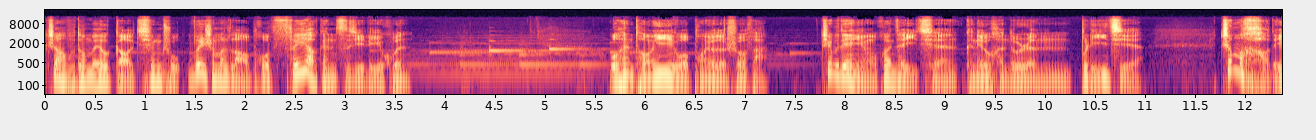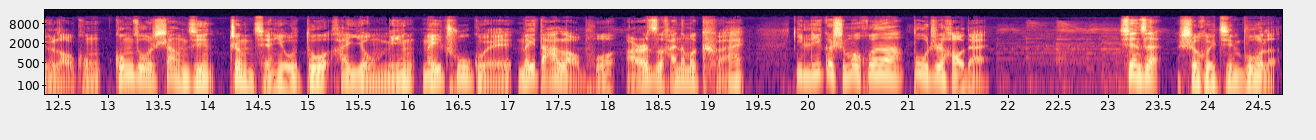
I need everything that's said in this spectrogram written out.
丈夫都没有搞清楚为什么老婆非要跟自己离婚。我很同意我朋友的说法，这部电影换在以前，肯定有很多人不理解。这么好的一个老公，工作上进，挣钱又多，还有名，没出轨，没打老婆，儿子还那么可爱，你离个什么婚啊？不知好歹。现在社会进步了，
